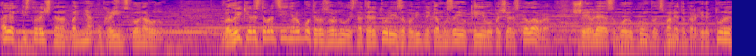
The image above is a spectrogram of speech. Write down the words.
а як історичне надбання українського народу. Великі реставраційні роботи розгорнулись на території заповідника музею Києво-Печерська лавра, що являє собою комплекс пам'яток архітектури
